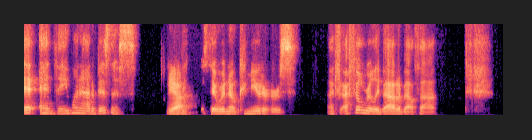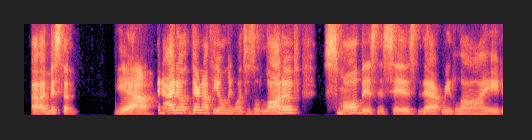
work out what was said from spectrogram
and they went out of business. Yeah. there were no commuters. I, I feel really bad about that. Uh, I miss them. Yeah. And I don't, they're not the only ones. There's a lot of small businesses that relied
